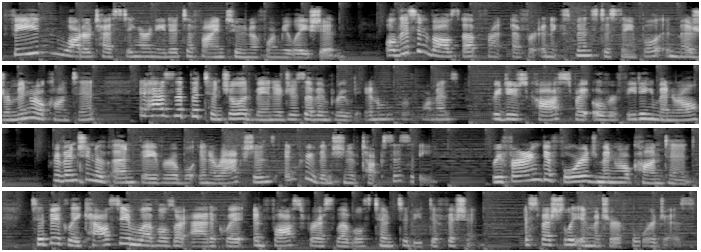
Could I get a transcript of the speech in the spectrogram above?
Feed and water testing are needed to fine tune a formulation. While this involves upfront effort and expense to sample and measure mineral content, it has the potential advantages of improved animal performance, reduced costs by overfeeding mineral, prevention of unfavorable interactions, and prevention of toxicity. Referring to forage mineral content, typically calcium levels are adequate and phosphorus levels tend to be deficient, especially in mature forages.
